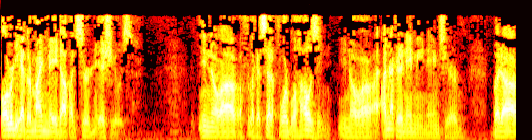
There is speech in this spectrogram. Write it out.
already have their mind made up on certain issues. You know, uh, like I said, affordable housing. You know, uh, I'm not going to name any names here, but uh,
